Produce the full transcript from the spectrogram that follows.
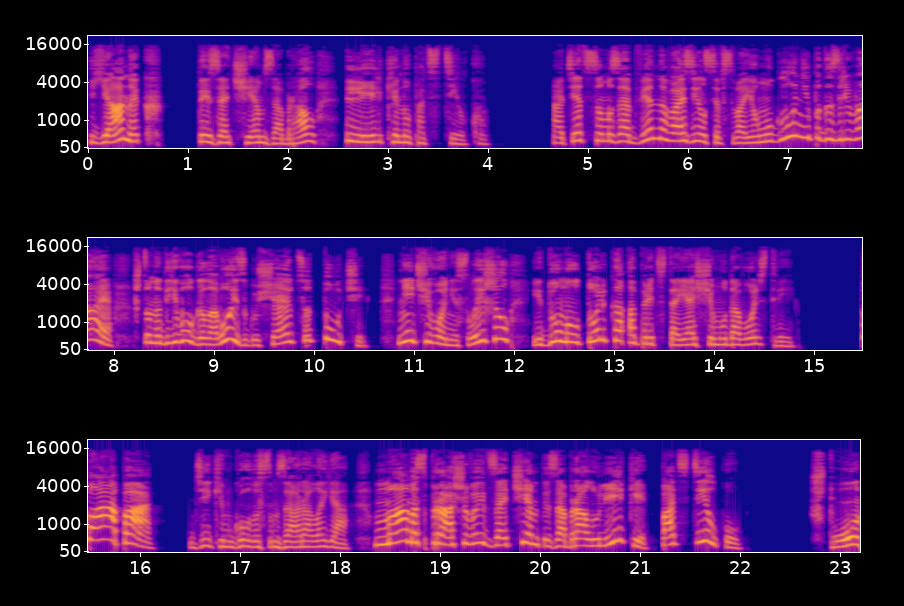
Янок, ты зачем забрал Лилькину подстилку? Отец самозабвенно возился в своем углу, не подозревая, что над его головой сгущаются тучи. Ничего не слышал и думал только о предстоящем удовольствии. «Папа!» — диким голосом заорала я. «Мама спрашивает, зачем ты забрал у Лильки подстилку?» «Что?»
